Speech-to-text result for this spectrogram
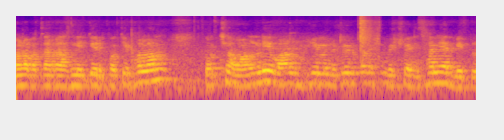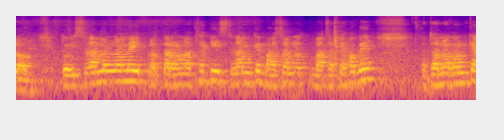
মানবতার রাজনীতির প্রতিফলন হচ্ছে অনলি ওয়ার্ল্ড হিউম্যানিটি রেভলিউশন বিশ্ব ইনসানিয়াত বিপ্লব। তো ইসলামের নামে এই প্রতারণা থেকে ইসলামকে বাঁচানো বাঁচাতে হবে। জনগণকে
